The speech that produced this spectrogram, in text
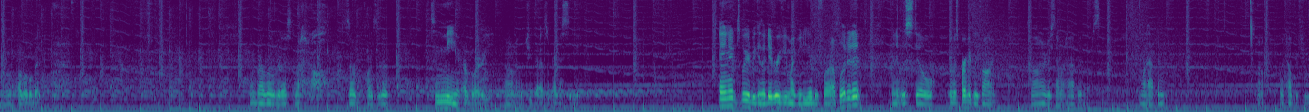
Mm, A little bit. And by a little bit, that's not at all. Certain parts of it, to me, are blurry. I don't know what you guys are gonna see. And it's weird because I did review my video before I uploaded it, and it was still, it was perfectly fine. So I don't understand what happened. What happened? Oh, it would help if you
